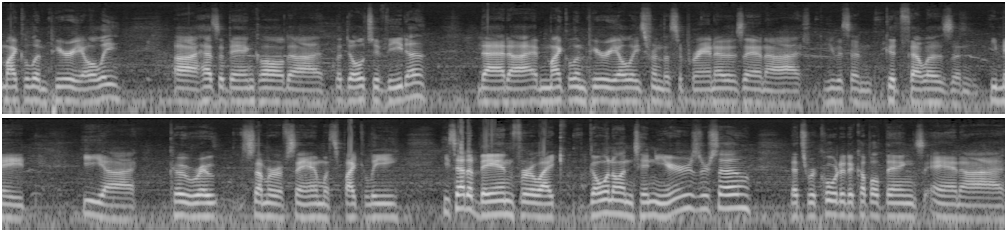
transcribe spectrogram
Michael Imperioli. Uh, has a band called uh, La Dolce Vita. that uh, and Michael Imperioli's from The Sopranos, and uh, he was in Goodfellas, and he made he uh, co-wrote Summer of Sam with Spike Lee. He's had a band for like going on ten years or so. That's recorded a couple things, and uh,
